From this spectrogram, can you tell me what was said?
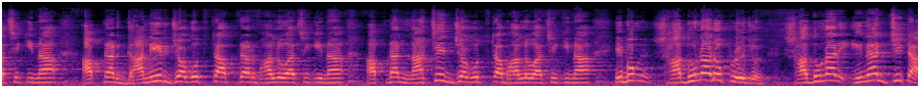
আছে কি না আপনার গানের জগৎটা আপনার ভালো আছে কি না আপনার নাচের জগৎটা ভালো আছে কিনা, এবং সাধনারও প্রয়োজন। সাধনার এনার্জিটা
